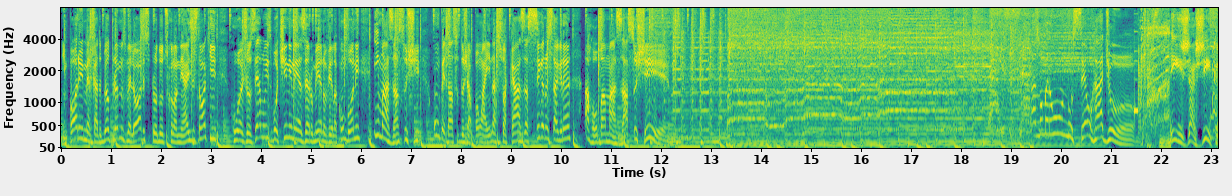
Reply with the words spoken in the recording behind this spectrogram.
Empório e Mercado Beltrame, os melhores produtos coloniais estão aqui. Rua José Luiz Botini, 606 no Vila Combone e Mazá Sushi, um pedaço do Japão aí na sua casa. Siga no Instagram, arroba Mazá Sushi. A número 1 um no seu rádio. Bija Gica.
